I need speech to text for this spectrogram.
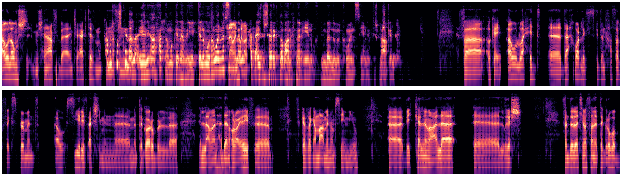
أو لو مش مش هنعرف يبقى interactive ممكن آه، مش مشكلة لا يعني آه حتى ممكن يتكلموا هو الناس لو. حد عايز يشارك طبعا إحنا يعني واخدين بالنا من ال comments يعني مفيش آه. مشكلة يعني فا okay أول واحد آه، ده حوار لذيذ جدا حصل في experiment أو series actually من آه، من التجارب ال- اللي عملها دان أريلي في في كذا جامعه منهم CMU بيتكلم على آه، الغش فأنت دلوقتي مثلا التجربة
